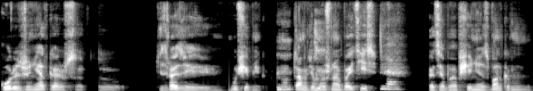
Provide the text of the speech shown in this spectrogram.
колледжи не откажутся от изразии э, учебников. Но mm-hmm. там, где можно обойтись, да. хотя бы общение с банком,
